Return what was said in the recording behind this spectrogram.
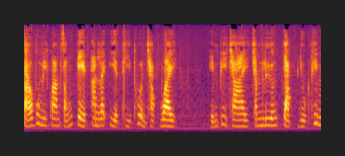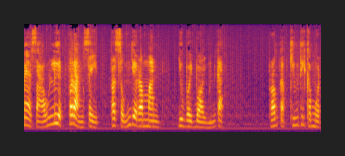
สาวผู้มีความสังเกตอันละเอียดถี่ถ้วนฉับไว เห็นพี่ชายชำเลืองจับอยู่ที่แม่สาวเลือดฝรั่งเศส ผสมเยอรมันอยู่บ่อยๆเหมือนกัน พร้อมกับคิ้วที่ขมวด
